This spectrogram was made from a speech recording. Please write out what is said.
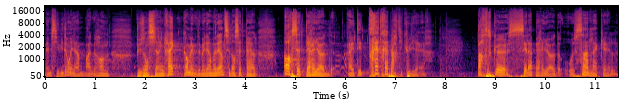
Même si évidemment il y a un background plus ancien grec, quand même, de manière moderne, c'est dans cette période. Or, cette période a été très très particulière parce que c'est la période au sein de laquelle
